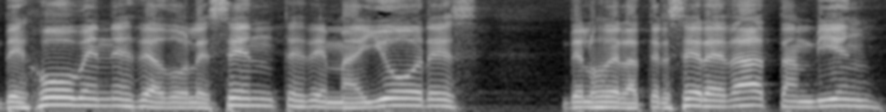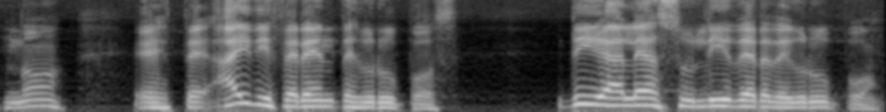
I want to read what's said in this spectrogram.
de jóvenes, de adolescentes, de mayores, de los de la tercera edad también, ¿no? Este, hay diferentes grupos. Dígale a su líder de grupo,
